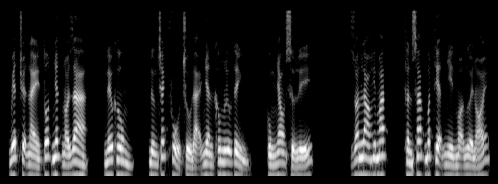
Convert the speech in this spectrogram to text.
biết chuyện này tốt nhất nói ra, nếu không, đừng trách phủ chủ đại nhân không lưu tình, cùng nhau xử lý. Doan lao hít mắt, thần sắc bất thiện nhìn mọi người nói,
